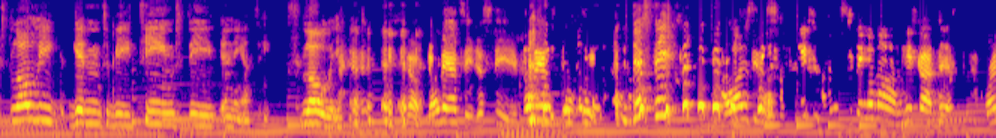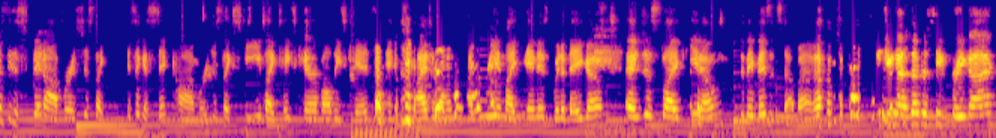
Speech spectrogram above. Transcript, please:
slowly getting to be Team Steve and Nancy. Slowly, no, no Nancy, just Steve. just Steve. I want to see the He's a single mom. He's got this. I want to see the spin-off where it's just like it's like a sitcom where just like Steve like takes care of all these kids and he drives around the country and like in his Winnebago and just like you know did they visit stuff. I don't know. Did you guys ever see Free Guy?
